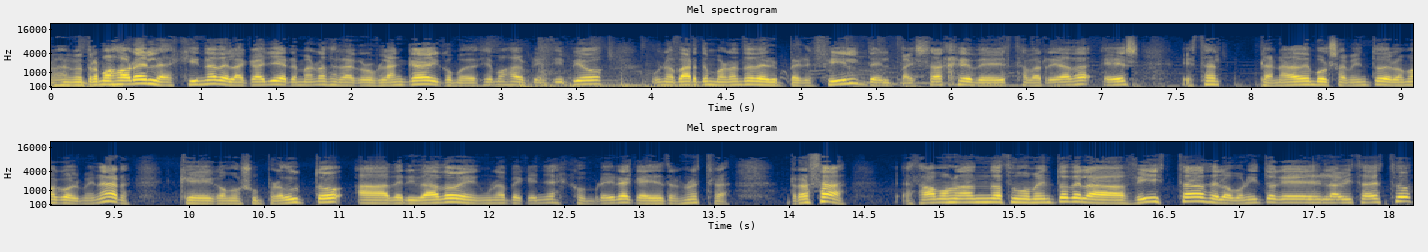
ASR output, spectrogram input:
Nos encontramos ahora en la esquina de la calle Hermanos de la Cruz Blanca y como decíamos al principio, una parte importante del perfil del paisaje de esta barriada es esta planada de embolsamiento de loma colmenar, que como subproducto ha derivado en una pequeña escombrera que hay detrás nuestra. Rafa, Estábamos hablando hace un momento de las vistas, de lo bonito que es la vista de esto,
